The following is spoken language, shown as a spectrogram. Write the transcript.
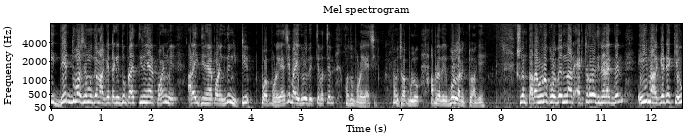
এই দেড় দু মাসের মধ্যে মার্কেটটা কিন্তু প্রায় তিন হাজার পয়েন্ট আড়াই, তিন হাজার পয়েন্ট কিন্তু নিফটি পড়ে গেছে বা এগুলো দেখতে পাচ্ছেন কত পড়ে গেছে। আমি সবগুলো আপনাদেরকে বললাম একটু আগে। সুতরাং তাড়াহুড়ো করবেন না। আর একটা কথা জেনে রাখবেন, এই মার্কেটে কেউ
